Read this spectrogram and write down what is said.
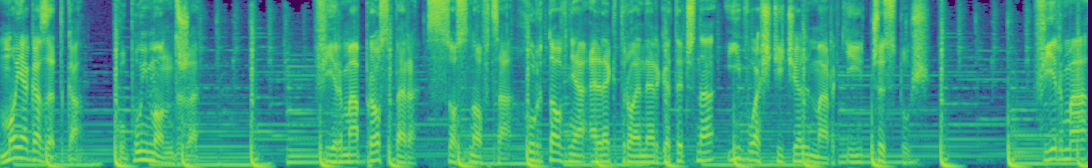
Moja gazetka. Kupuj mądrze. Firma Prosper z Sosnowca, hurtownia elektroenergetyczna i właściciel marki Czystuś. Firma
